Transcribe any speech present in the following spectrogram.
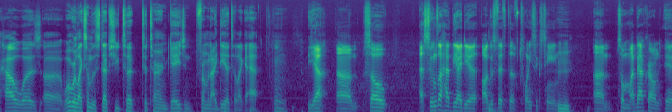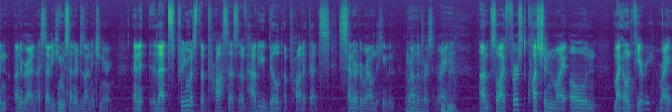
how was uh, what were like some of the steps you took to turn Gage in, from an idea to like an app? Yeah. Um, so as soon as I had the idea, August 5th of 2016, um, so my background in undergrad, I studied human-centered design engineering. And it, that's pretty much the process of how do you build a product that's centered around the human, around the person, right? Um, so I first questioned my own my own theory, right?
